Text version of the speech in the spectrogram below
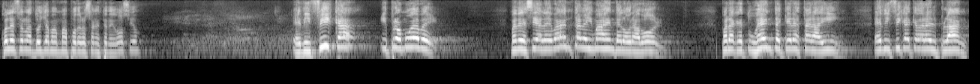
¿Cuáles son las dos llaves más poderosas en este negocio? Edifica y promueve. Me decía, levanta la imagen del orador para que tu gente quiera estar ahí. Edifica el que dará el plan.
